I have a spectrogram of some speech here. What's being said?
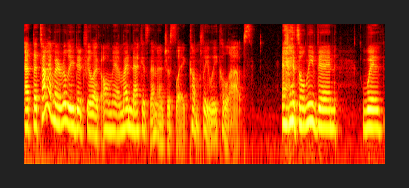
at the time I really did feel like, oh man, my neck is gonna just like completely collapse. And it's only been with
